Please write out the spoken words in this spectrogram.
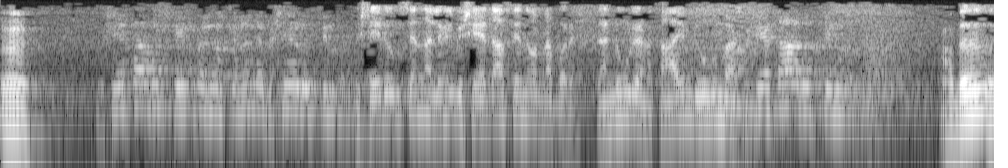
Mm. എന്ന് അല്ലെങ്കിൽ വിഷയദാസ എന്ന് പറഞ്ഞാൽ പോരെ. രണ്ടും കൂടിയാണ്. തായും രൂപം വേണം. അത്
